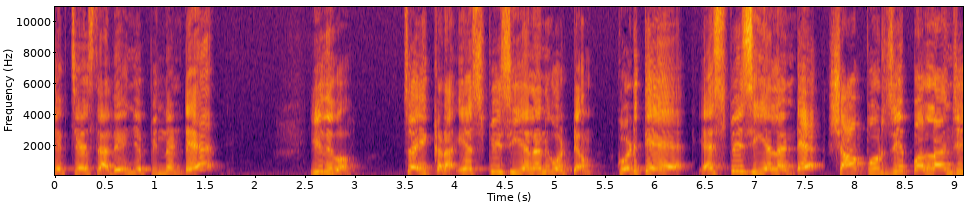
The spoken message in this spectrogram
చెక్ చేస్తే అదేం చెప్పిందంటే ఇదిగో సో ఇక్కడ ఎస్పీసీఎల్ అని కొట్టాం. కొడితే ఎస్పీసీఎల్ అంటే షాపూర్జీ పల్లాంజీ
